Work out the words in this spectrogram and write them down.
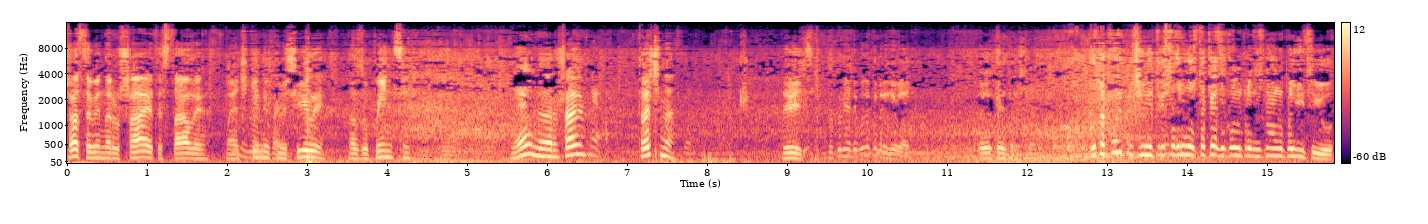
Що це ви нарушаєте? Стали, маячки не включили на зупинці. Ні, не нарушаємо? Ні. Точно? Дивіться. Документи будете пред'являти? По якій причині? По такої причині 302 стаття закону про національну поліцію.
